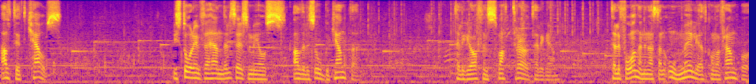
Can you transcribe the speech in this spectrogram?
Allt är ett kaos. Vi står inför händelser som är oss alldeles obekanta. Telegrafen smattrar av telegram. Telefonen är nästan omöjlig att komma fram på.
